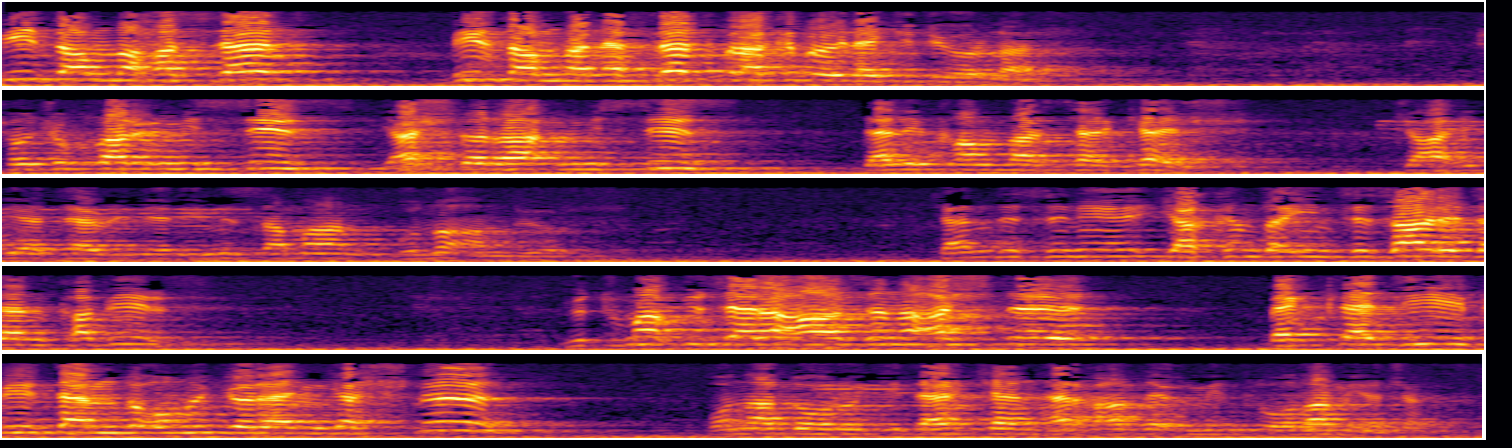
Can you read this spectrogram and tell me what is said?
bir damla hasret, bir damla nefret bırakıp öyle gidiyorlar. Çocuklar ümitsiz, yaşlara ümitsiz, delikanlılar serkeş. Cahiliye devri dediğimiz zaman bunu anlıyoruz. Kendisini yakında intizar eden kabir, yutmak üzere ağzını açtı, beklediği bir demde onu gören yaşlı, ona doğru giderken herhalde ümitli olamayacaktır.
